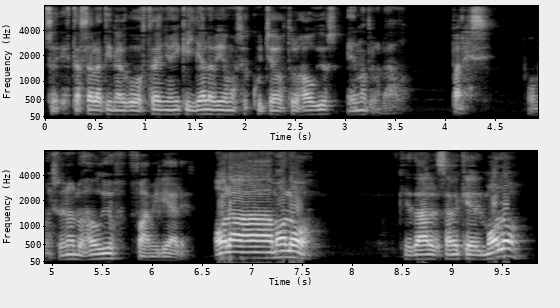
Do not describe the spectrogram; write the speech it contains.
esta sala tiene algo extraño ahí que ya lo habíamos escuchado otros audios en otro lado. Parece. O me suenan los audios familiares. Hola, molo. ¿Qué tal? ¿Sabes que el molo?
